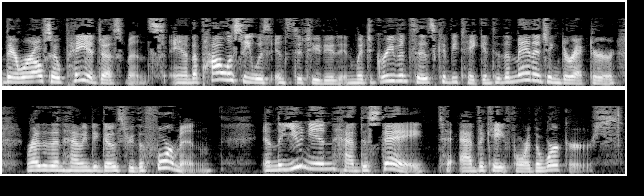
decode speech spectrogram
There were also pay adjustments, and a policy was instituted in which grievances could be taken to the managing director rather than having to go through the foreman and the union had to stay to advocate for the workers.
